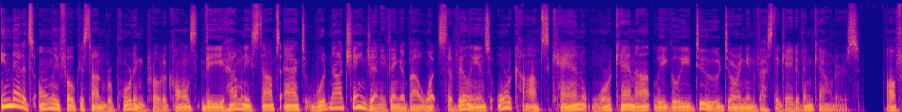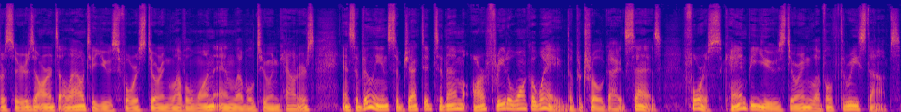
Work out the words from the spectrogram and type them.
In that it's only focused on reporting protocols, the How Many Stops Act would not change anything about what civilians or cops can or cannot legally do during investigative encounters. Officers aren't allowed to use force during Level 1 and Level 2 encounters, and civilians subjected to them are free to walk away, the patrol guide says. Force can be used during Level 3 stops.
